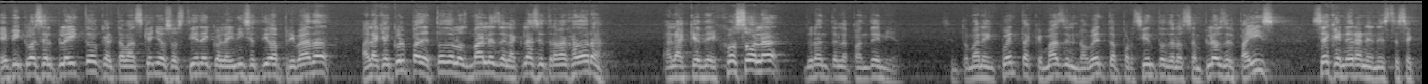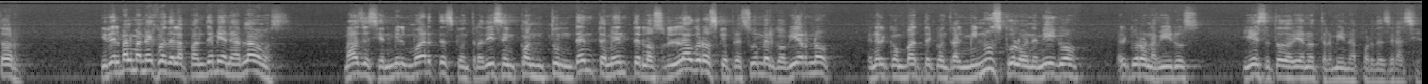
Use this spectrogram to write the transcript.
Épico es el pleito que el tabasqueño sostiene con la iniciativa privada a la que culpa de todos los males de la clase trabajadora a la que dejó sola durante la pandemia, sin tomar en cuenta que más del 90% de los empleos del país se generan en este sector. Y del mal manejo de la pandemia ni hablábamos. Más de 100 mil muertes contradicen contundentemente los logros que presume el gobierno en el combate contra el minúsculo enemigo, el coronavirus, y este todavía no termina, por desgracia.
